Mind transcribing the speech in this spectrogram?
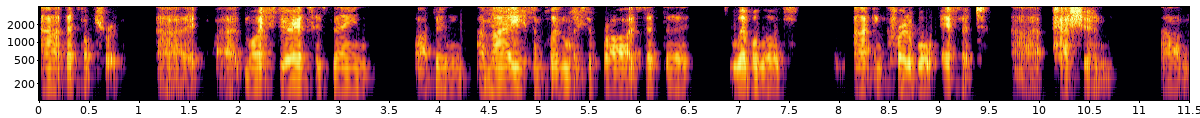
uh, that's not true. Uh, uh, my experience has been I've been amazed and pleasantly surprised at the level of uh, incredible effort, uh, passion, um,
